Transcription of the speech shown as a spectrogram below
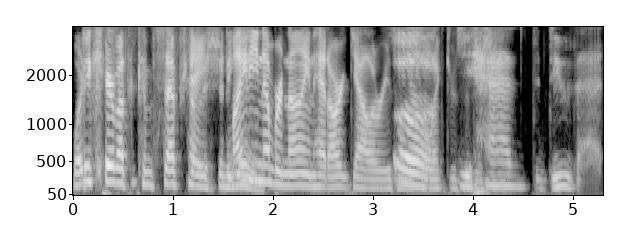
Why do you care about the conception Hey, of a shitty Mighty game? Number Nine had art galleries in the Oh, collector's you edition. had to do that,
